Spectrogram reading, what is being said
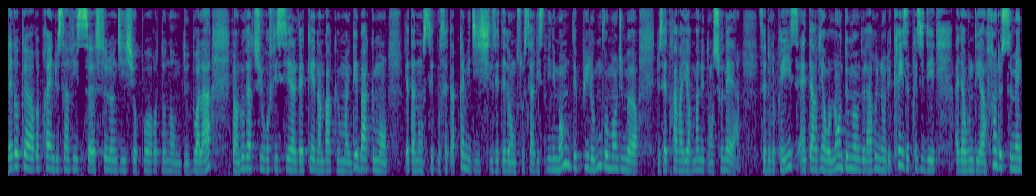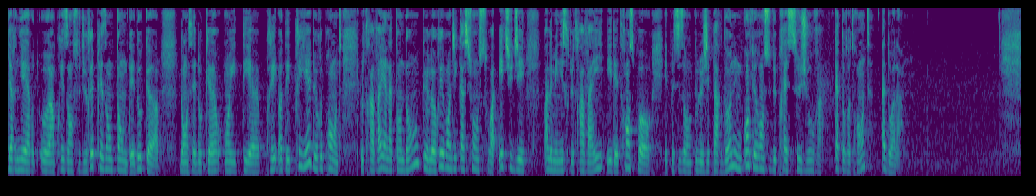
Les dockers reprennent du service ce lundi au port autonome de Douala. Dans l'ouverture officielle des quais d'embarquement et débarquement est annoncée pour cet après-midi. Ils étaient donc sous service minimum depuis le mouvement d'humeur de ces travailleurs manutentionnaires. Cette reprise intervient au lendemain de la réunion de crise présidée à Yaoundé en fin de semaine dernière en présence du représentant des dockers. dont ces dockers ont été, ont été priés de reprendre le travail en attendant que leurs revendications soit étudié par le ministre du Travail et des Transports. Et précisons que le GEPAR donne une conférence de presse ce jour à 14h30 à Douala.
